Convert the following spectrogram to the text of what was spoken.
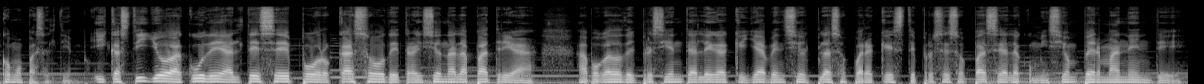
cómo pasa el tiempo. Y Castillo acude al TC por caso de traición a la patria. Abogado del presidente alega que ya venció el plazo para que este proceso pase a la comisión permanente.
